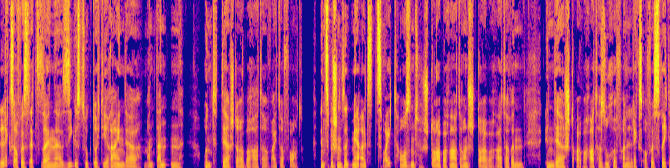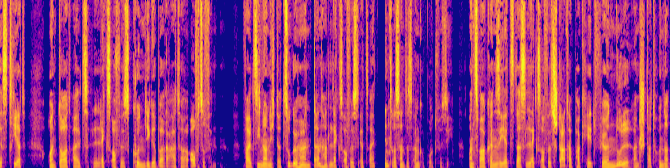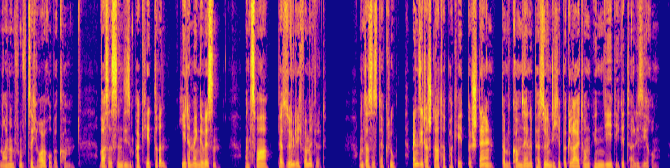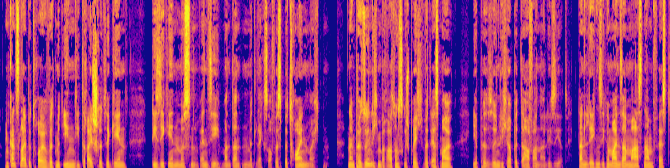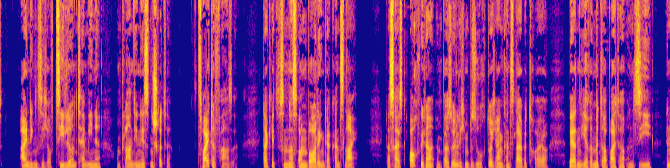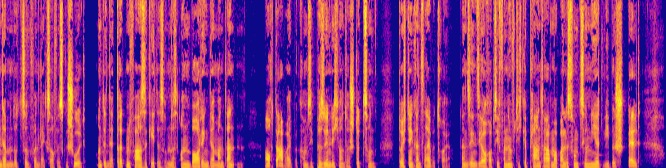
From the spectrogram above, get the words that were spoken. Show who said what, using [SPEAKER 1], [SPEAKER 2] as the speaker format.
[SPEAKER 1] LexOffice setzt seinen Siegeszug durch die Reihen der Mandanten und der Steuerberater weiter fort. Inzwischen sind mehr als 2000 Steuerberater und Steuerberaterinnen in der Steuerberatersuche von LexOffice registriert und dort als LexOffice kundige Berater aufzufinden. Falls Sie noch nicht dazugehören, dann hat LexOffice jetzt ein interessantes Angebot für Sie. Und zwar können Sie jetzt das LexOffice Starterpaket für 0 anstatt 159 Euro bekommen. Was ist in diesem Paket drin? Jede Menge Wissen. Und zwar persönlich vermittelt. Und das ist der Clou. Wenn Sie das Starterpaket bestellen, dann bekommen Sie eine persönliche Begleitung in die Digitalisierung. Ein Kanzleibetreuer wird mit Ihnen die drei Schritte gehen, die Sie gehen müssen, wenn Sie Mandanten mit LexOffice betreuen möchten. In einem persönlichen Beratungsgespräch wird erstmal Ihr persönlicher Bedarf analysiert. Dann legen Sie gemeinsam Maßnahmen fest, einigen sich auf Ziele und Termine und planen die nächsten Schritte. Zweite Phase. Da geht es um das Onboarding der Kanzlei. Das heißt, auch wieder im persönlichen Besuch durch einen Kanzleibetreuer werden Ihre Mitarbeiter und Sie in der Benutzung von LexOffice geschult. Und in der dritten Phase geht es um das Onboarding der Mandanten. Auch dabei bekommen Sie persönliche Unterstützung durch den Kanzleibetreuer. Dann sehen Sie auch, ob Sie vernünftig geplant haben, ob alles funktioniert wie bestellt.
